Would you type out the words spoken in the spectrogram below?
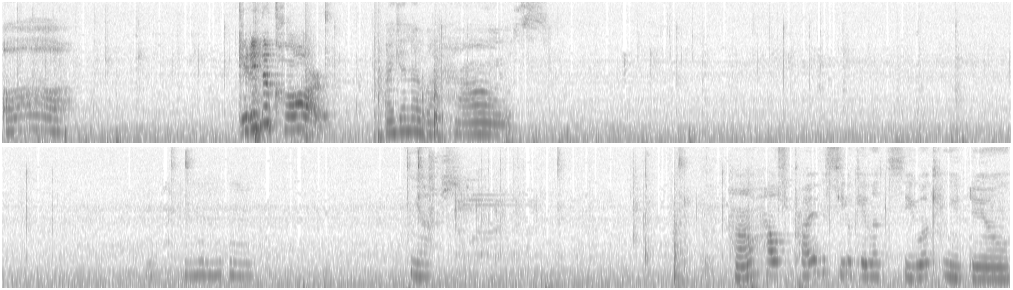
Oh, Get in the car. I can have a house. Yes. Huh? House privacy. Okay, let's see. What can you do?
